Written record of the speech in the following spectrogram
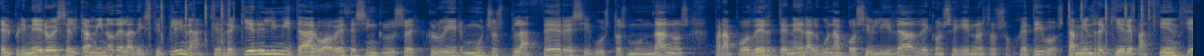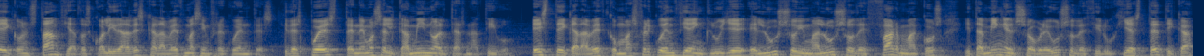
El primero es el camino de la disciplina, que requiere limitar o a veces incluso excluir muchos placeres y gustos mundanos para poder tener alguna posibilidad de conseguir nuestros objetivos. También requiere paciencia y constancia, dos cualidades cada vez más infrecuentes. Y después tenemos el camino alternativo. Este cada vez con más frecuencia incluye el uso y mal uso de fármacos y también el sobreuso de cirugía estética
